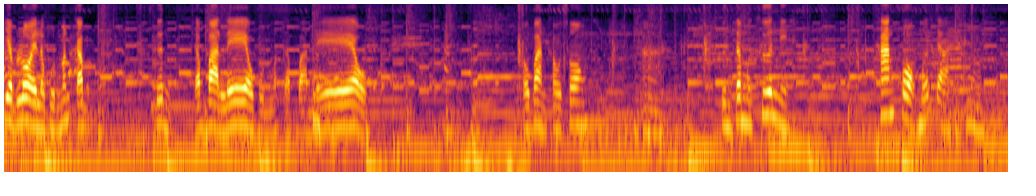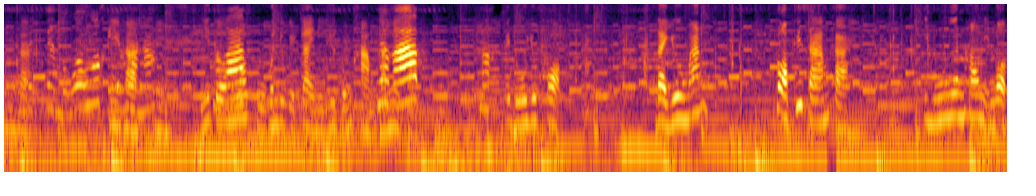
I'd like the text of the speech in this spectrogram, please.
เรียบร้อยแล้วพุ่นมันกลับขึ้นกลับบ้านแล้วพุ่นมันกลับบ้านแล้วเข้าบ้านเข้าซ่อง ขึ้นแต่มื้อคืนนี่ห้านคอกเมื่อจ้ะอืมนี่ค่ะเปลี่ยนบอกว่าง้อขี้นี่ก่ค่ะอนนะนี่นี่ตัวง้อผูมันอยู่ใกล้ๆนี่อยู่ตรงขามกันนะคนี่รัค่ะบอืมไปดูอยู่คอกได้อยู่มั้งรอบที่สามค่ะอีหนูเงินเฮานี่รอบ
